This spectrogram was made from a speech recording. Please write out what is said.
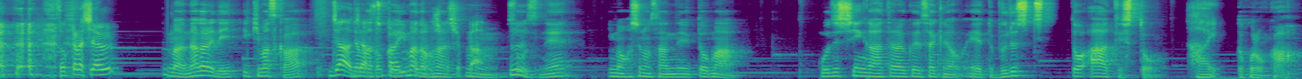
そっからしちゃう？まあ流れでいいきますか？じゃあ、じゃあ、ちょっと今の話、うんそうですね。今星野さんで言うと、まあ、ご自身が働くさっきの、えっ、と、ブルシットアーティストはい。ところか。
